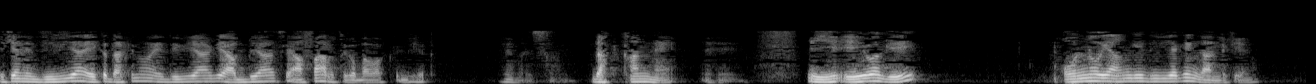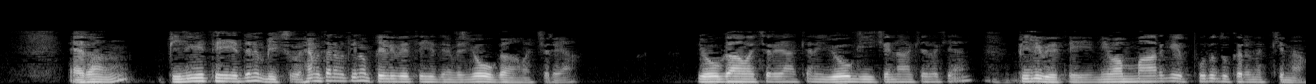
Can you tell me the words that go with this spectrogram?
ඒ කියන්නේ දිව්‍යා ඒක දකිනවා ඒ දිව්‍යාගේ අභ්‍යාසයේ අසාර්ථක බවක් විදිහට. එහෙමයි ස්වාමී. දක්කන්නේ ඒ ඒ වගේ ඔන්න ඔය අංගේ දිවියගෙන් ගන්න කියනවා. එරන් පිළිවෙතේ යෙදෙන භික්ෂුව හැමතැනම තියෙනවා පිළිවෙතේ යෙදෙන යෝගාවචරයා. යෝගාවචරයා කියන්නේ යෝගී කෙනා කියලා කියන්නේ පිළිවෙතේ නිවන් මාර්ගයේ පුරුදු කරන කෙනා.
